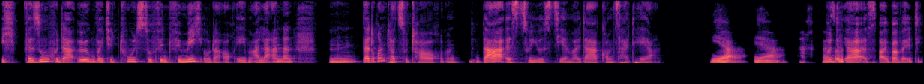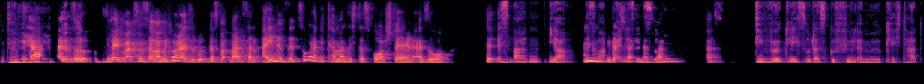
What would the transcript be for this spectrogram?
ich versuche da irgendwelche Tools zu finden für mich oder auch eben alle anderen, mh, hm, da drunter zu tauchen und da es zu justieren, weil da kommt es halt her. Ja, ja. Ach, und ja, es war überwältigend. Ja, also vielleicht magst du uns da mal mitholen. Also das war, war das dann eine Sitzung oder wie kann man sich das vorstellen? Also es war ja, es war eine Sitzung, die wirklich so das Gefühl ermöglicht hat.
